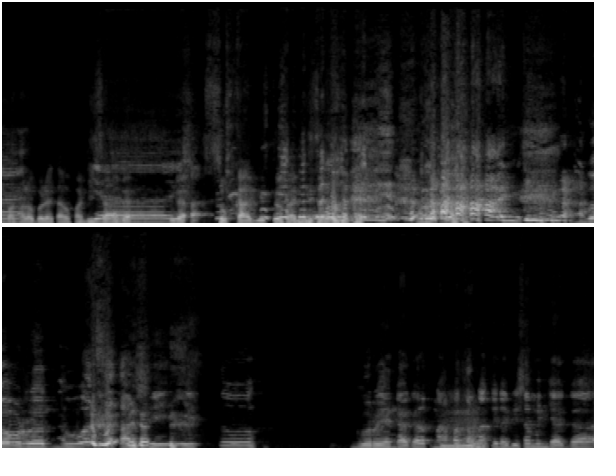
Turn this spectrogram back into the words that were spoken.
kenapa kalau boleh tahu Vanessa Dia agak nggak sa- suka gitu Vanessa. menurut gua gua menurut gua Kakashi itu guru yang gagal kenapa? Hmm. Karena tidak bisa menjaga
